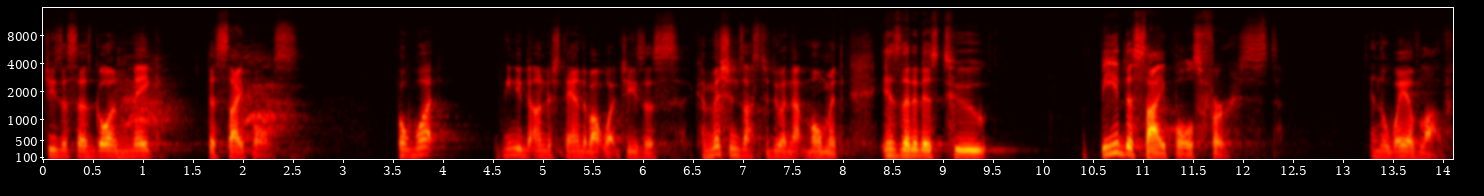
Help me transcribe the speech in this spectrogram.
Jesus says, Go and make disciples. But what we need to understand about what Jesus commissions us to do in that moment is that it is to be disciples first in the way of love,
